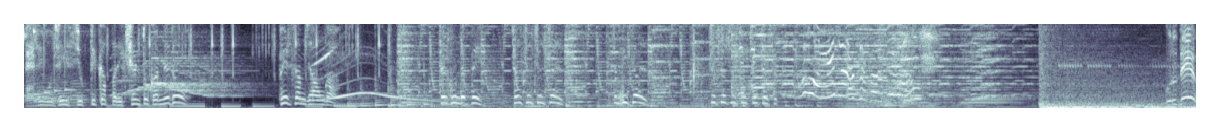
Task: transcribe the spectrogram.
पहले मुझे इस युक्ति का परीक्षण तो करने दो फिर समझाऊँगा। चल गुंडप्पे चल चल चल चल। जल्दी चल। चल चल चल चल चल। चल, चल। गुरुदेव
